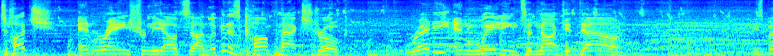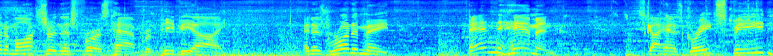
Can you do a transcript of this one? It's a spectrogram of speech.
touch and range from the outside. Look at his compact stroke. Ready and waiting to knock it down. He's been a monster in this first half for PVI. And his running mate, Ben Hammond. This guy has great speed,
